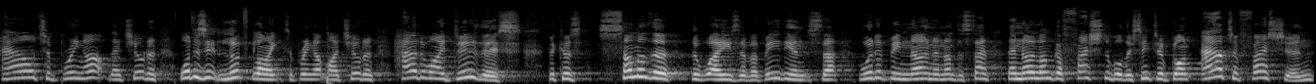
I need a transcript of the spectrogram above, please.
how to bring up their children. What does it look like to bring up my children? How do I do this? Because some of the, the ways of obedience that would have been known and understand, they're no longer fashionable. They seem to have gone out of fashion.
